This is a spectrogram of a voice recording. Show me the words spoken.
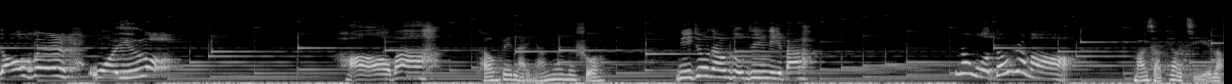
唐飞，我赢了！”好吧，唐飞懒洋洋地说：“你就当总经理吧。”那我当什么？马小跳急了。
